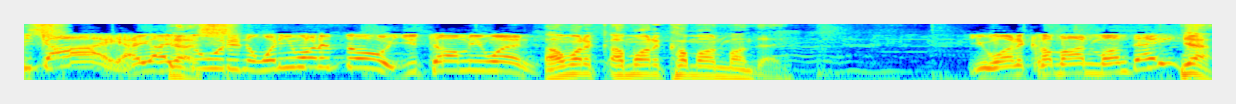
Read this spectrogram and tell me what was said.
Yes. guy. I, I Yes. do it. In, when do you want to do it? You tell me when. I want to. I want to come on Monday. You want to come on Monday? Yeah.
